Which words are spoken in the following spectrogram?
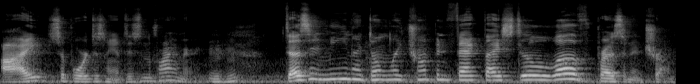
I support DeSantis in the primary. Mm-hmm. Doesn't mean I don't like Trump. In fact, I still love President Trump.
